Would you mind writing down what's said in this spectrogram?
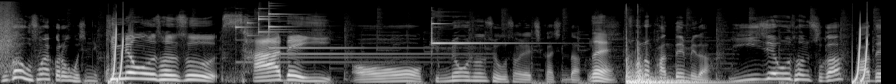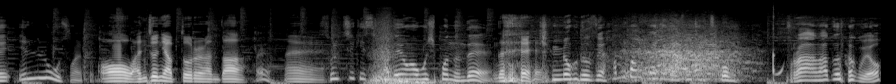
누가 우승할 거라고 보십니까? 김명훈 선수 4대 2. 오 김명은 선수의 우승을 예측하신다. 네. 저는 반대입니다. 이재호 선수가 4대 1로 우승할 겁니다. 어, 완전히 압도를 한다. 네. 네. 솔직히 4대 0 하고 싶었는데 네. 김명은 선수의 한 방까지는 솔직히 좀 불안하더라고요.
